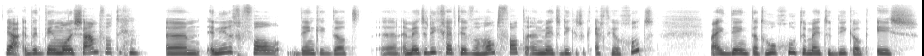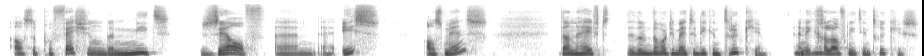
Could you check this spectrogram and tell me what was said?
ja ik denk een mooie samenvatting. Um, in ieder geval denk ik dat een methodiek geeft heel veel handvatten. En een methodiek is ook echt heel goed. Maar ik denk dat hoe goed de methodiek ook is, als de professional er niet zelf um, uh, is als mens, dan, heeft, dan, wordt die methodiek een trucje. En ik mhm. geloof niet in trucjes.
